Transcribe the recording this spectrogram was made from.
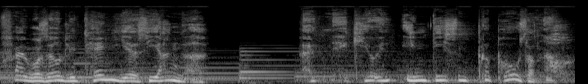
If I was only 10 years younger, I'd make you an indecent proposal now.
